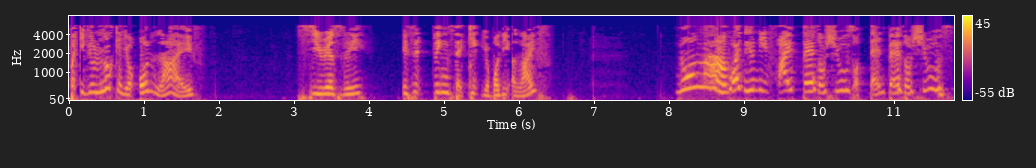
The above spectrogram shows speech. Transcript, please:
But if you look at your own life, seriously, is it things that keep your body alive? No lah. Why do you need five pairs of shoes or ten pairs of shoes?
